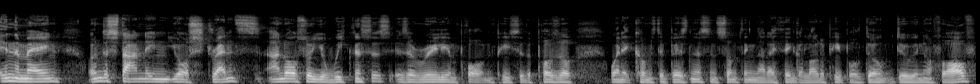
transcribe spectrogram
in the main, understanding your strengths and also your weaknesses is a really important piece of the puzzle when it comes to business and something that I think a lot of people don't do enough of.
